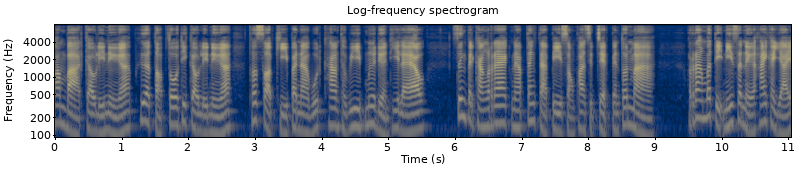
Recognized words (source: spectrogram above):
คว่ำบาตรเกาหลีเหนือ เพื่อตอบโต้ที่เกาหลีเหนือ ทดสอบขีปนาวุธข้ามทวีปเมื่อเดือนที่แล้ว ซึ่งเป็นครั้งแรกนับตั้งแต่ปี 2017 เป็นต้นมา ร่างมตินี้เสนอให้ขยาย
